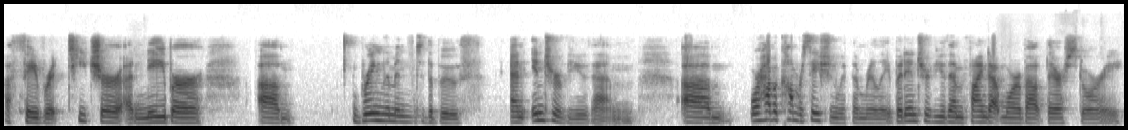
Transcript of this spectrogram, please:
a favorite teacher, a neighbor. Um, bring them into the booth and interview them. Um, or have a conversation with them, really, but interview them, find out more about their story.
